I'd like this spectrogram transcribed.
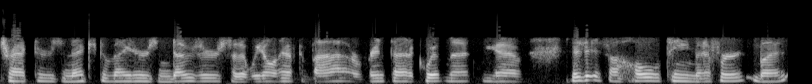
tractors and excavators and dozers so that we don't have to buy or rent that equipment. We have it's, a whole team effort, but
